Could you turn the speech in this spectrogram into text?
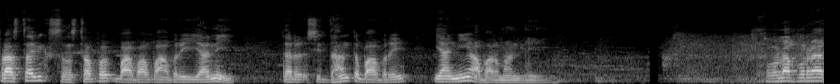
प्रास्ताविक संस्थापक बाबा बाबरे यांनी तर सिद्धांत बाबरे यांनी आभार मानले. सोलापुरात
